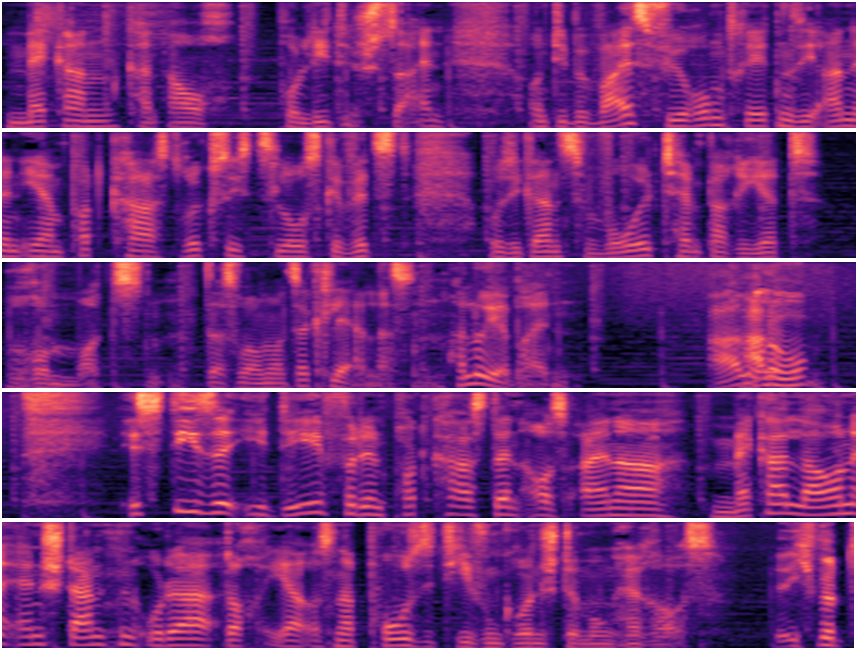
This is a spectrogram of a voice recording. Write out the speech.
Meckern kann auch politisch sein. Und die Beweisführung treten sie an in ihrem Podcast Rücksichtslos gewitzt, wo sie ganz wohltemperiert rummotzten. Das wollen wir uns erklären lassen. Hallo ihr beiden. Hallo. Hallo. Ist diese Idee für den Podcast denn aus einer Meckerlaune entstanden oder doch eher aus einer positiven Grundstimmung heraus? Ich würde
